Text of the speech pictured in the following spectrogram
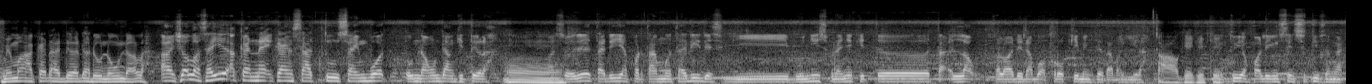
memang akan ada ada, undang-undang lah Ah, InsyaAllah saya akan naikkan satu signboard undang-undang kita lah. hmm. Maksudnya tadi yang pertama tadi dari segi bunyi sebenarnya kita tak allowed kalau ada nak buat karaoke memang kita tak bagilah. ah okey okey okey Itu yang paling sensitif sangat.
